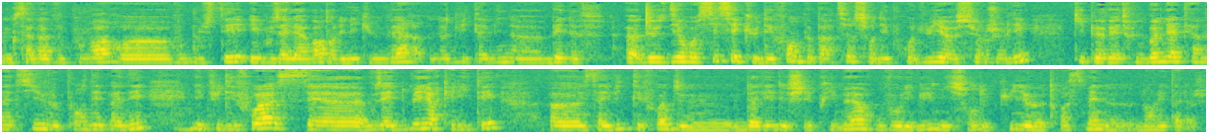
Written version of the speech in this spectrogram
Donc ça va vous pouvoir euh, vous booster et vous allez avoir dans les légumes verts notre vitamine euh, B9. Euh, de se dire aussi, c'est que des fois on peut partir sur des produits surgelés qui peuvent être une bonne alternative pour se dépanner. Et puis des fois, vous avez de meilleure qualité. Euh, ça évite des fois d'aller de chez le primeur où vos légumes ils sont depuis 3 semaines euh, dans l'étalage.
